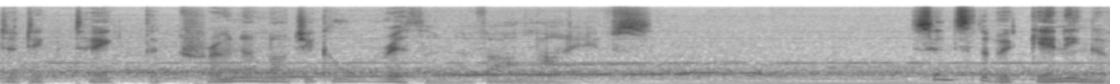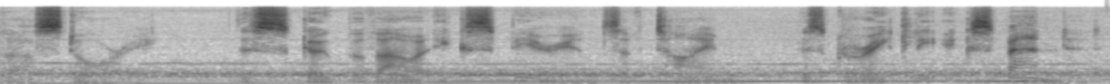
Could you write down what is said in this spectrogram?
to dictate the chronological rhythm of our lives. Since the beginning of our story, the scope of our experience of time has greatly expanded,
